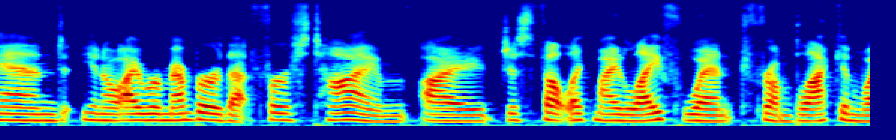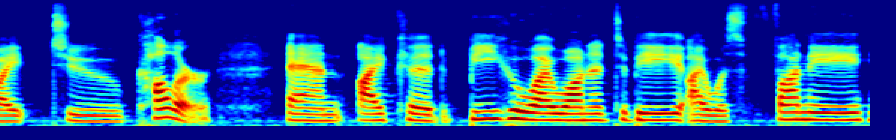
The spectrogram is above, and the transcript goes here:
and, you know, I remember that first time I just felt like my life went from black and white to color. And I could be who I wanted to be. I was funny.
